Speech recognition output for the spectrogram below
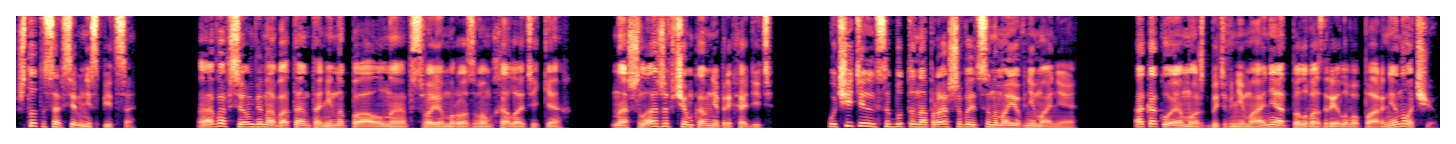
Что-то совсем не спится. А во всем виновата Антонина Павловна в своем розовом халатике. Нашла же, в чем ко мне приходить. Учительница будто напрашивается на мое внимание. А какое может быть внимание от половозрелого парня ночью?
